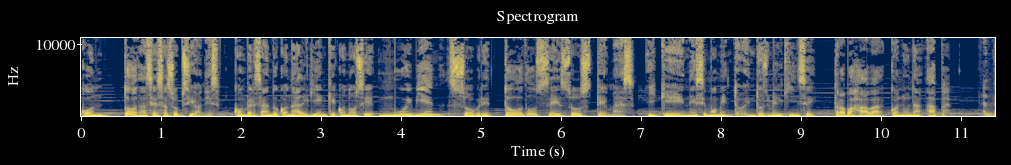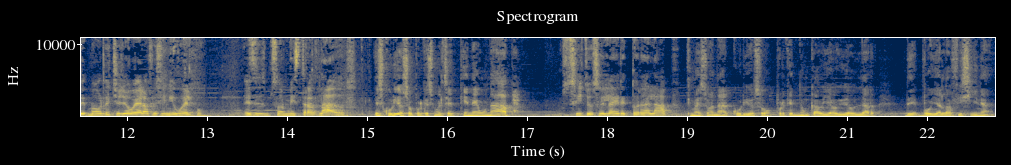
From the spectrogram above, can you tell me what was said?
con todas esas opciones, conversando con alguien que conoce muy bien sobre todos esos temas y que en ese momento, en 2015, trabajaba con una app. De- mejor dicho, yo voy a la oficina y vuelvo. Esos son mis traslados. Es curioso porque su merced tiene una app. Sí, yo soy la directora de la app. que me suena curioso porque nunca había oído hablar de voy a la oficina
